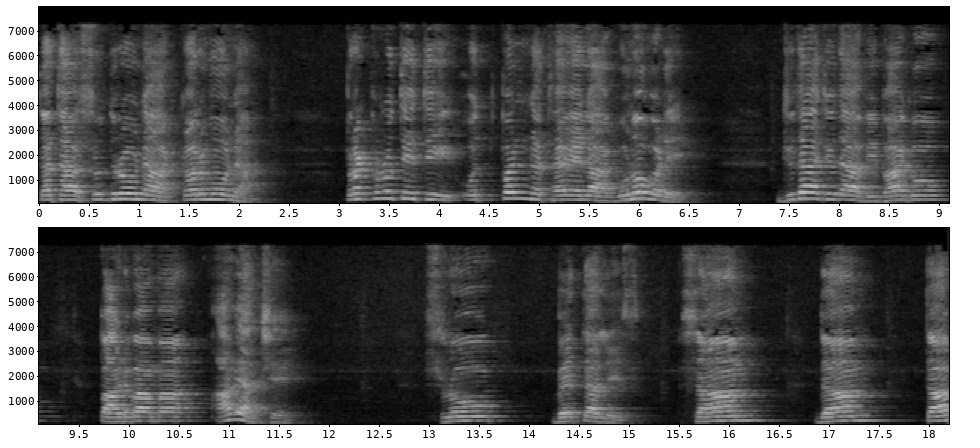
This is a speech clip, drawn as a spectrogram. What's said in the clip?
તથા શુદ્રોના કર્મોના પ્રકૃતિથી ઉત્પન્ન થયેલા ગુણો વડે જુદા જુદા વિભાગો પાડવામાં આવ્યા છે. શ્લોક બેતાલીસ. સામ, દમ, તપ,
